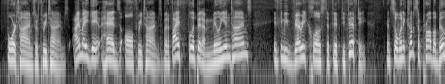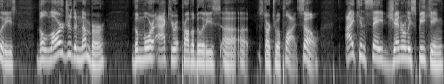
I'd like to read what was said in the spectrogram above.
four times or three times. I may get heads all three times, but if I flip it a million times, it's going to be very close to 50 50. And so when it comes to probabilities, the larger the number, the more accurate probabilities uh, uh, start to apply. So I can say, generally speaking,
